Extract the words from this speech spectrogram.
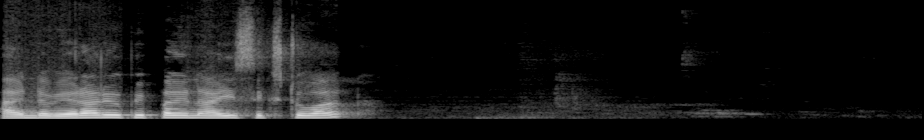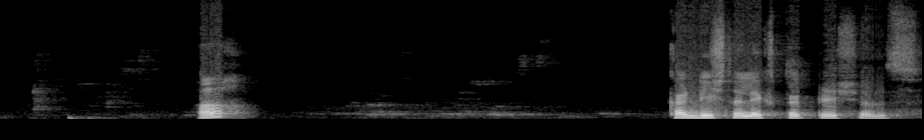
And where are you people in IE 621? Huh? Conditional expectations.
